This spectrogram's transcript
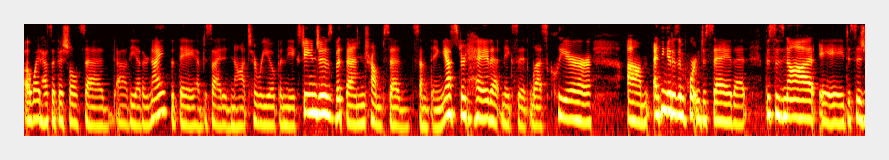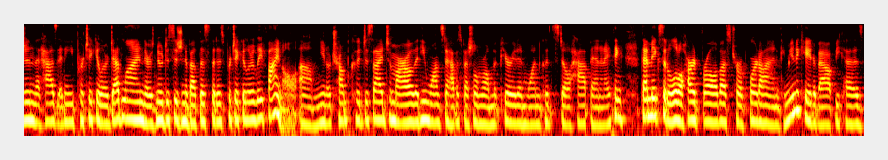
a White House official said uh, the other night that they have decided not to reopen the exchanges, but then Trump said something yesterday that makes it less clear. Um, I think it is important to say that this is not a decision that has any particular deadline. There's no decision about this that is particularly final. Um, you know, Trump could decide tomorrow that he wants to have a special enrollment period and one could still happen. And I think that makes it a little hard for all of us to report on and communicate about because,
